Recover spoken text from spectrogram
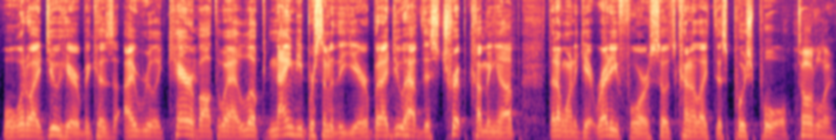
Well, what do I do here? Because I really care about the way I look 90% of the year, but I do have this trip coming up that I want to get ready for. So it's kind of like this push pull. Totally.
